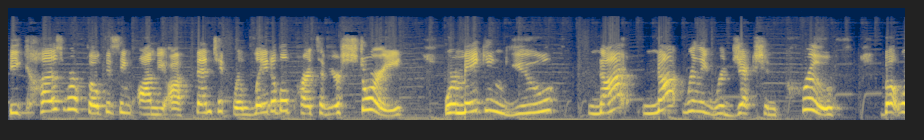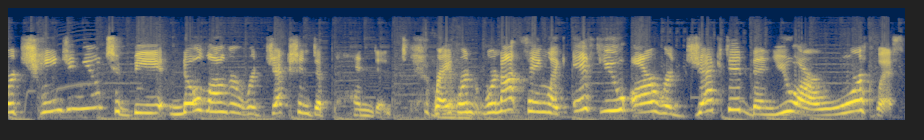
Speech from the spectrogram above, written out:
because we're focusing on the authentic, relatable parts of your story, we're making you not not really rejection proof but we're changing you to be no longer rejection dependent right? We're, we're not saying like if you are rejected then you are worthless.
